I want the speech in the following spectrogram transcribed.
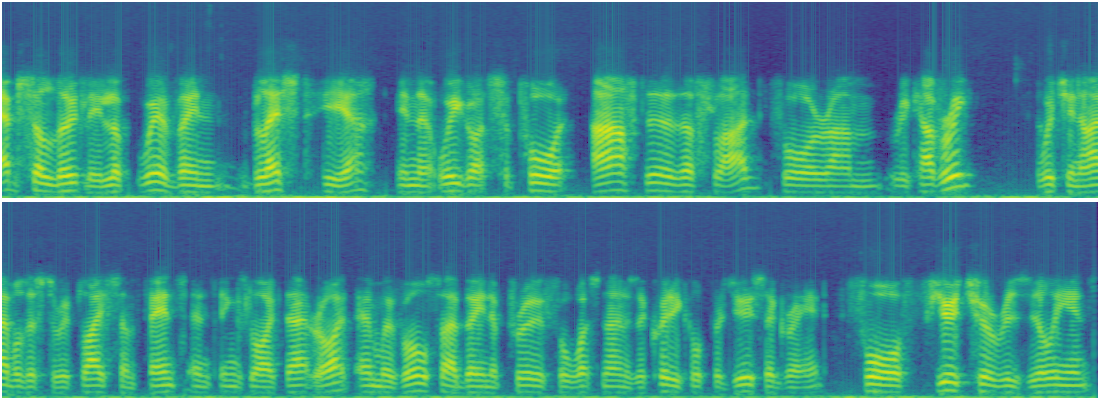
Absolutely. Look, we've been blessed here in that we got support after the flood for um, recovery which enabled us to replace some fence and things like that, right? And we've also been approved for what's known as a critical producer grant for future resilience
